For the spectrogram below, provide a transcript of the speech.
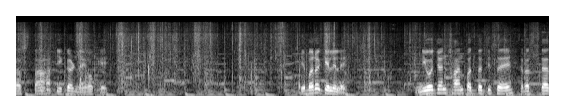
रस्ता इकड नाही ओके. हे बरं केलेलं आहे. नियोजन छान पद्धतीचं आहे. रस्त्यात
